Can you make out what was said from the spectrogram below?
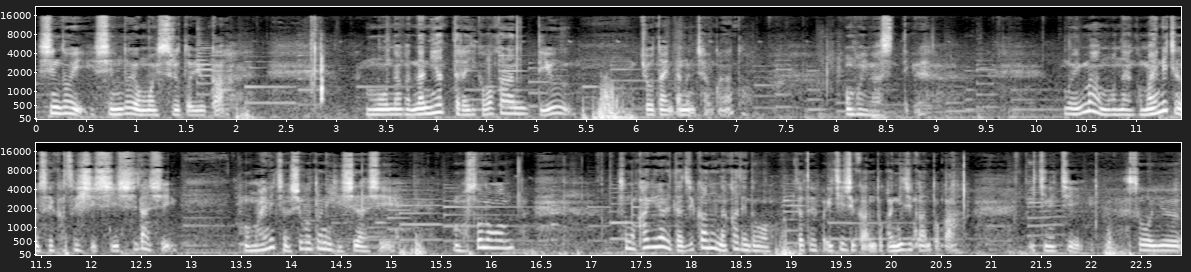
しんどいしんどい思いするというかもうなんか何やったらいいかわからんっていう状態になるんちゃうかなと思いますっていう。もう今はもうなんか毎日の生活必死だしもう毎日の仕事に必死だしもうそのその限られた時間の中での例えば1時間とか2時間とか1日そういう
